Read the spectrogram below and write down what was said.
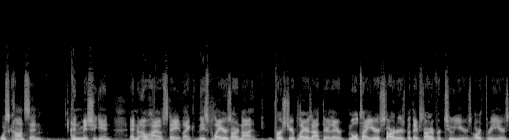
Wisconsin and Michigan and Ohio State. Like these players are not first year players out there. They're multi year starters, but they've started for two years or three years,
